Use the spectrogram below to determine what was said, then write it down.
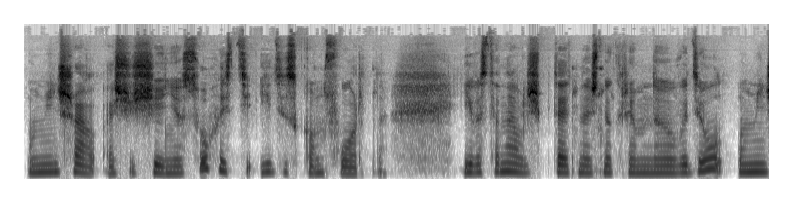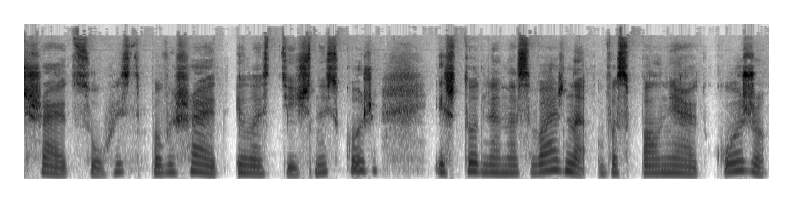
уменьшал ощущение сухости и дискомфорта. И восстанавливающий питательный ночной крем Неовадиол уменьшает сухость, повышает эластичность кожи и, что для нас важно, восполняют кожу,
